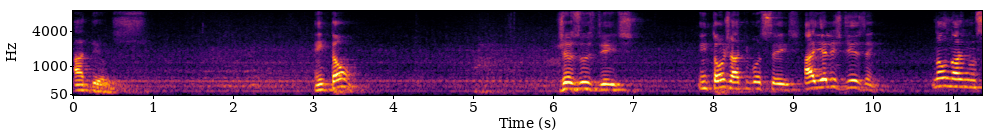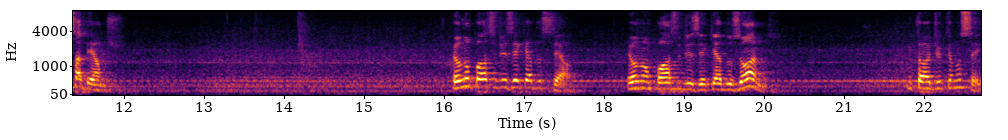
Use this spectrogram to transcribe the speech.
a Deus. Então, Jesus diz: então já que vocês. Aí eles dizem: não, nós não sabemos. Eu não posso dizer que é do céu eu não posso dizer que é dos homens, então eu digo que eu não sei.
